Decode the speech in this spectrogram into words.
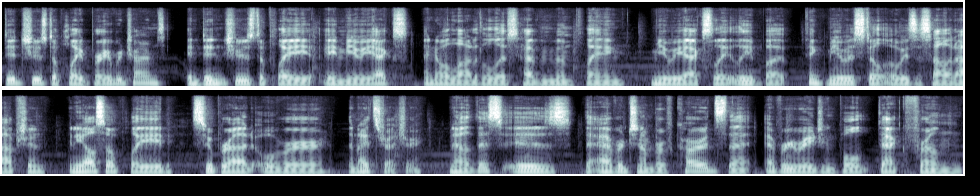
did choose to play Bravery Charms and didn't choose to play a Mew EX. I know a lot of the lists haven't been playing Mew EX lately, but I think Mew is still always a solid option. And he also played Super Rod over the Night Stretcher. Now this is the average number of cards that every Raging Bolt deck from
